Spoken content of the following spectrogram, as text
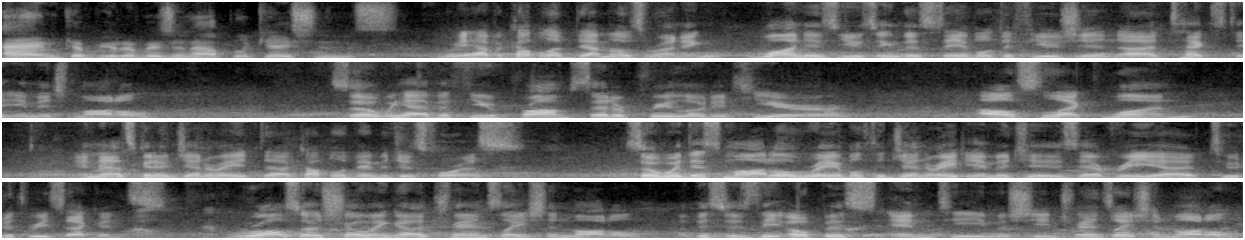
and computer vision applications. We have a couple of demos running. One is using the Stable Diffusion uh, text to image model. So we have a few prompts that are preloaded here. I'll select one, and that's going to generate a couple of images for us. So with this model, we're able to generate images every uh, two to three seconds. We're also showing a translation model. This is the Opus MT machine translation model.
